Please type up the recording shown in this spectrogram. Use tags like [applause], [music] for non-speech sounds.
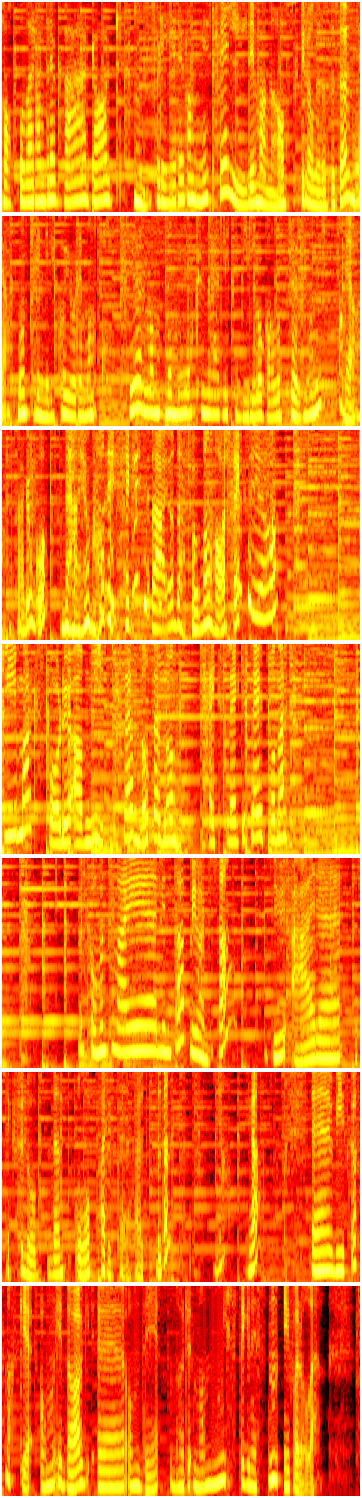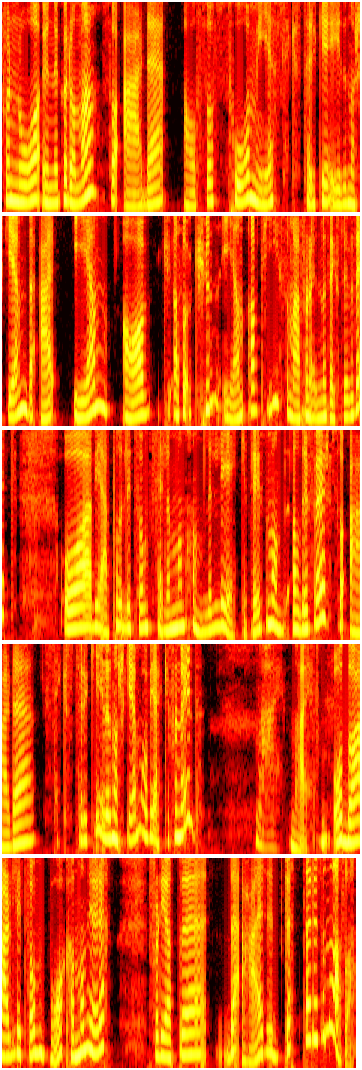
ta på hverandre hver dag, flere ganger. Veldig mange av oss scroller oss i søvn. Ja, man trenger ikke å gjøre det man alltid gjør. Man, man må kunne være litt vill og gal og prøve noe nytt, da. Ja. Og så er det jo godt. Det er jo godt sex. Det er jo derfor man har sex. [laughs] Ja. Klimaks får du av nytelse.no. Sexleketøy på nett. Velkommen til meg, Linda Bjørnsand. Du er eh, sexologstudent og parterapeutstudent. Ja. Ja. Eh, Vi skal snakke om i dag eh, om det når man mister gnisten i forholdet. For nå under korona så er det altså så mye sextørke i det norske hjem. Det er én av, altså kun én av ti som er fornøyd med sexlivet sitt. Og vi er på litt sånn, selv om man handler leketøy som aldri- aldri før, så er det sextørke i det norske hjem, og vi er ikke fornøyd. Nei. Nei. Og da er det litt sånn, hva kan man gjøre? Fordi at det, det er dødt der ute nå, altså.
